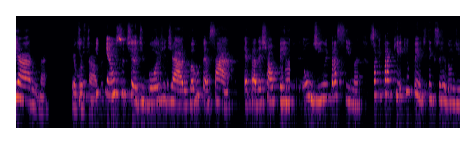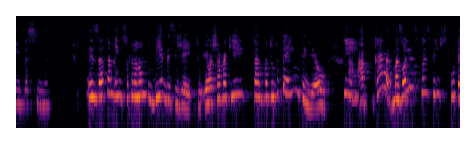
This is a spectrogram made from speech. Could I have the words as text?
e aro, né? Eu gostava. O que é um sutiã de bojo e de aro? Vamos pensar? É para deixar o peito redondinho e para cima. Só que para que que o peito tem que ser redondinho para cima? Exatamente, só que eu não via desse jeito. Eu achava que tava tudo bem, entendeu? Sim. A- cara, mas olha as coisas que a gente escuta.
